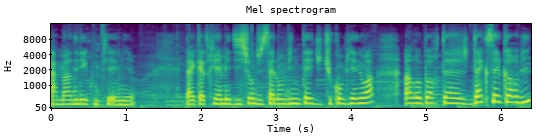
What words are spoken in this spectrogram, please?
à Marny-les-Compiègnes. La quatrième édition du salon vintage du Compiègnois, un reportage d'Axel Corby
